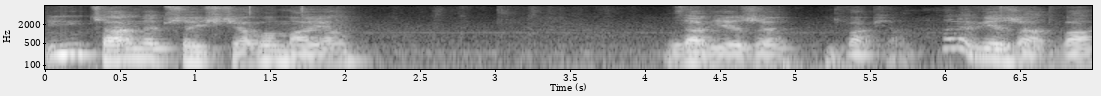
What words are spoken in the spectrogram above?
I czarne przejściowo mają za wieżę dwa piony. Ale wieża A2,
